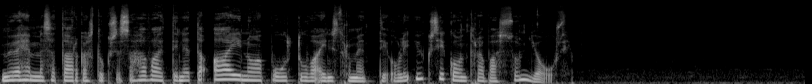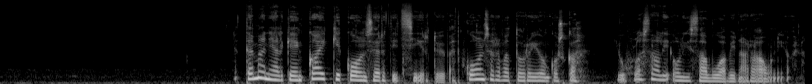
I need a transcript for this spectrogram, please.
Myöhemmässä tarkastuksessa havaittiin, että ainoa puuttuva instrumentti oli yksi kontrabasson jousi. Tämän jälkeen kaikki konsertit siirtyivät konservatorioon, koska juhlasali oli savuavina raunioina.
